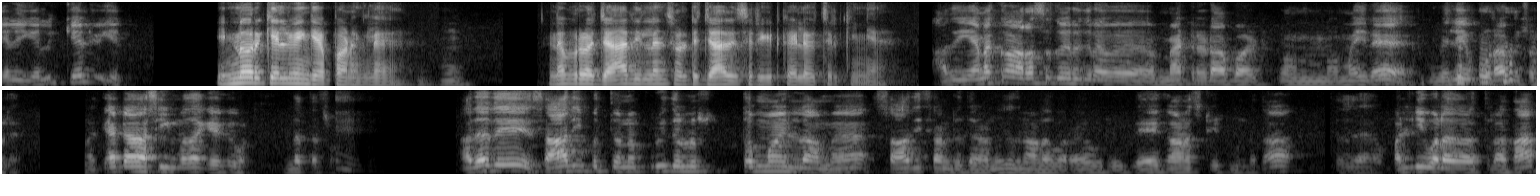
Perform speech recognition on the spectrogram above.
கேள்வி கேள்வி கேள்வி கேளு. இன்னொரு கேள்வியும் கேட்பானுங்களே. என்ன ப்ரோ ஜாதி இல்லைன்னு சொல்லிட்டு ஜாதி சர்டிஃபிகேட் கையில் வச்சிருக்கீங்க? அது எனக்கும் அரசுக்கும் இருக்கிற மேட்ரடா பாட் மயிரே. வெளியே போடான்னு சொல்லு. கேட்டா அசிங்கமா தான் கேட்க என்னத்த சொல்ல அதாவது சாதி பத்தின புரிதல் சுத்தமா இல்லாம சாதி சான்றிதழ் அணுகுறதுனால வர ஒரு வேகான ஸ்டேட்மெண்ட் தான். பள்ளி வளாகத்துல தான்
